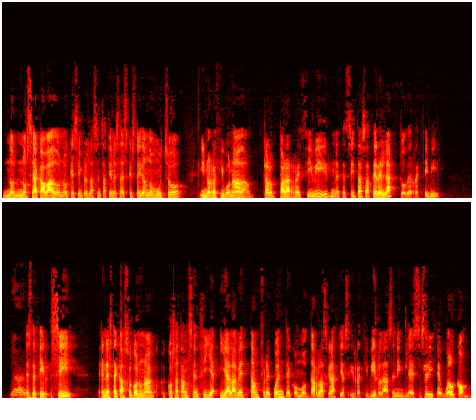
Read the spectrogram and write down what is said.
no, no se ha acabado, ¿no? Que siempre es la sensación esa, es que estoy dando mucho y no recibo nada. Claro, para recibir necesitas hacer el acto de recibir. Claro. Es decir, si en este caso con una cosa tan sencilla y a la vez tan frecuente como dar las gracias y recibirlas, en inglés se dice welcome.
